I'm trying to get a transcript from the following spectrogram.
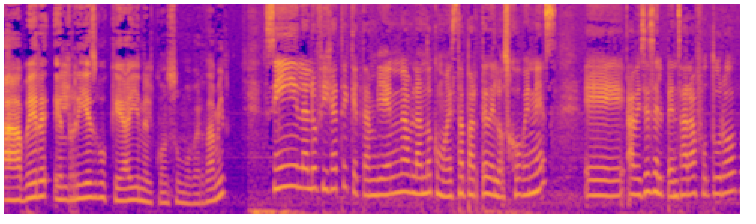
a ver el riesgo que hay en el consumo, ¿verdad, Mir? Sí, Lalo, fíjate que también hablando como esta parte de los jóvenes, eh, a veces el pensar a futuro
